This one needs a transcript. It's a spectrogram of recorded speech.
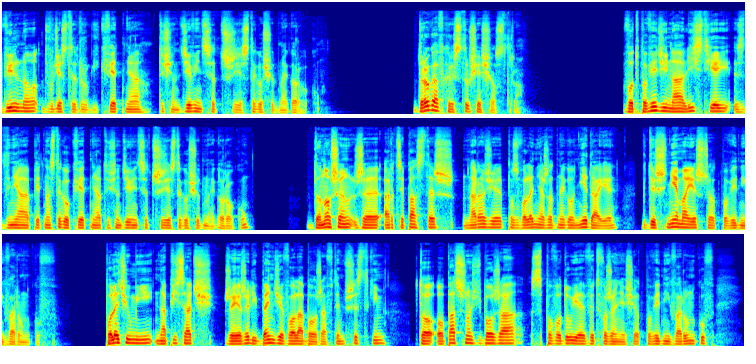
Wilno, 22 kwietnia 1937 roku. Droga w Chrystusie siostro. W odpowiedzi na list jej z dnia 15 kwietnia 1937 roku donoszę, że arcypasterz na razie pozwolenia żadnego nie daje, gdyż nie ma jeszcze odpowiednich warunków. Polecił mi napisać, że jeżeli będzie wola Boża w tym wszystkim, to opatrzność Boża spowoduje wytworzenie się odpowiednich warunków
